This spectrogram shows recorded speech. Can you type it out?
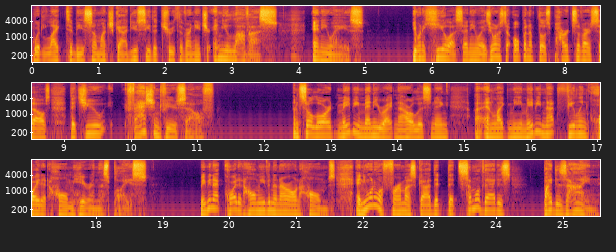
would like to be so much, God. You see the truth of our nature and you love us anyways. You want to heal us anyways. You want us to open up those parts of ourselves that you fashioned for yourself. And so, Lord, maybe many right now are listening uh, and like me, maybe not feeling quite at home here in this place. Maybe not quite at home even in our own homes. And you want to affirm us, God, that, that some of that is by design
